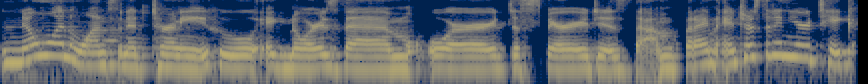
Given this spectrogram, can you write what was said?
no one wants an attorney who ignores them or disparages them. But I'm interested in your take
